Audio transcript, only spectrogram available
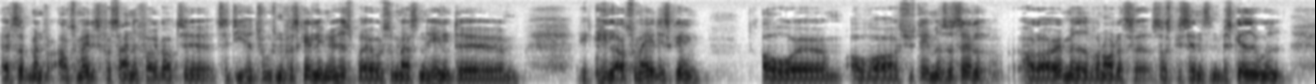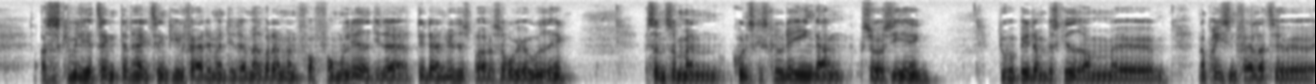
altså man automatisk får signet folk op til, til de her tusind forskellige nyhedsbreve, som er sådan helt, øh, helt automatisk, ikke? Og, øh, og hvor systemet så selv holder øje med, hvornår der så skal sendes en besked ud. Og så skal vi lige have tænkt, den har jeg ikke tænkt helt færdig, men det der med, hvordan man får formuleret de der, det der nyhedsbrev, der så ryger ud, ikke? Sådan som man kun skal skrive det en gang, så at sige, ikke? Du har bedt om besked om, øh, når prisen falder til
